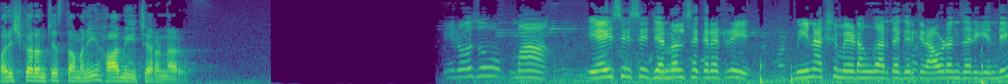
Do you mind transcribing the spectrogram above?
పరిష్కారం చేస్తామని హామీ ఇచ్చారన్నారు. ఈరోజు మా AICC general secretary Meenakshi madam గారి దగ్గరికి రావడం జరిగింది.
